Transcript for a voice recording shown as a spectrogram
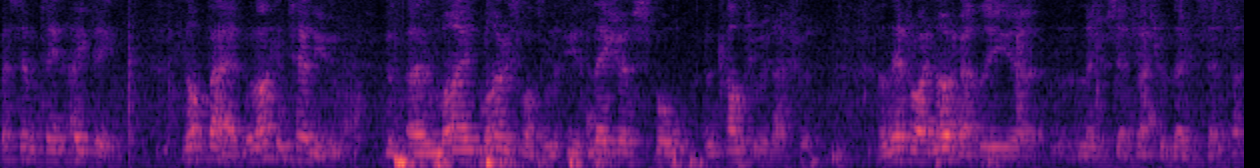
That's 17, 18. Not bad. Well, I can tell you, because uh, my, my responsibility is leisure, sport and culture in Ashford. And therefore I know about the uh, leisure centre, Ashford Leisure Centre.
